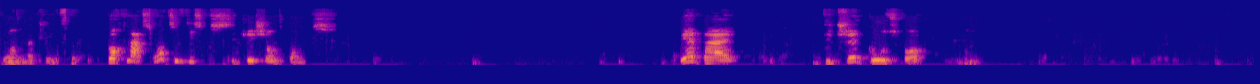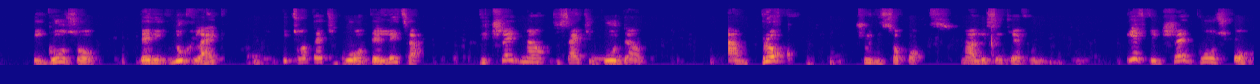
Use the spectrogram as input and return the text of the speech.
one that trade. But class, what if this situation comes? Whereby the trade goes up, it goes up, then it looked like it wanted to go up. Then later, the trade now decided to go down and broke through the supports. Now listen carefully. If the trade goes up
